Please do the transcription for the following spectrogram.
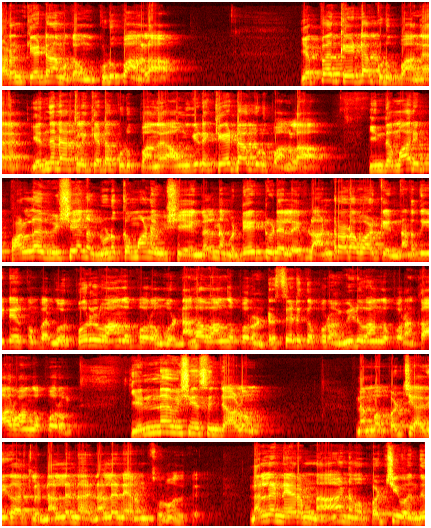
கடன் கேட்டால் நமக்கு அவங்க கொடுப்பாங்களா? எப்போ கேட்டால் கொடுப்பாங்க? எந்த நேரத்தில் கேட்டால் கொடுப்பாங்க? அவங்க கிட்ட கேட்டால் கொடுப்பாங்களா? இந்த மாதிரி பல விஷயங்கள் நுணுக்கமான விஷயங்கள் நம்ம டே டு டே லைஃப்பில் அன்றாட வாழ்க்கை நடந்துக்கிட்டே இருக்கும் பாருங்க. ஒரு பொருள் வாங்க போகிறோம் ஒரு நகை வாங்க போகிறோம் ட்ரெஸ் எடுக்க போகிறோம் வீடு வாங்க போகிறோம் கார் வாங்க போகிறோம் என்ன விஷயம் செஞ்சாலும் நம்ம பட்சி அதிகாரத்தில் நல்ல நல்ல நேரம்னு சொல்லுவோம் அதுக்கு. நல்ல நேரம்னா நம்ம பட்சி வந்து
